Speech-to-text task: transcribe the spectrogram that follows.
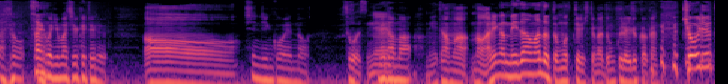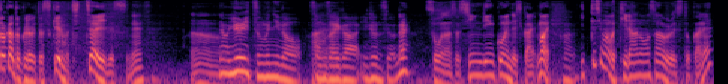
あの、最後に待ち受けてるあー、森林公園のそうですね。目玉。目玉。まあ、あれが目玉だと思ってる人がどんくらいいるかわかんない。恐竜とかと比べるとスケールもちっちゃいですしね。うん。でも唯一無二の存在がいるんですよね。そうなんですよ。森林公園でしか、まあ、はい言ってしまえばティラノサウルスとかね。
